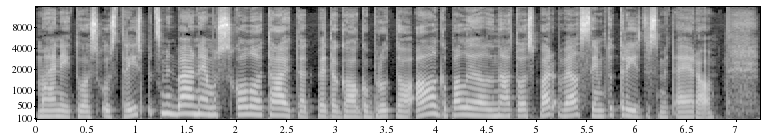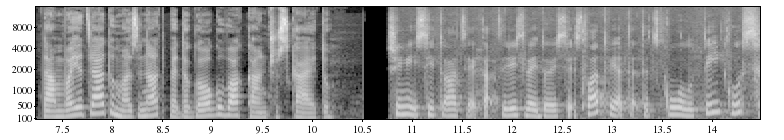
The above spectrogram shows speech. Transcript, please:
mainītos uz 13 bērniem uz skolotāju, tad pedagoģa bruto alga palielinātos par vēl 130 eiro. Tam vajadzētu mazināt pedagoģu vakanču skaitu. Šī situācijā, kāds ir izveidojusies Latvijā, tātad skolu tīklus,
